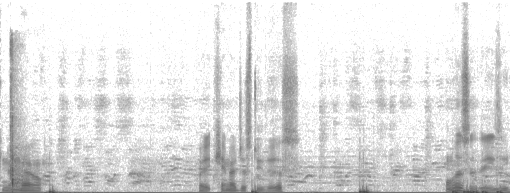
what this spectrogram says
Getting it now. Wait, can't I just do this? Well, this is easy.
